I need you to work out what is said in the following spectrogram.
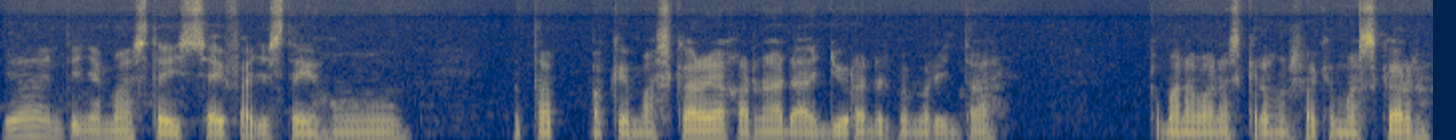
Ya, intinya mas stay safe aja, stay home. Tetap pakai masker ya karena ada anjuran dari pemerintah. Ke mana-mana sekarang harus pakai masker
